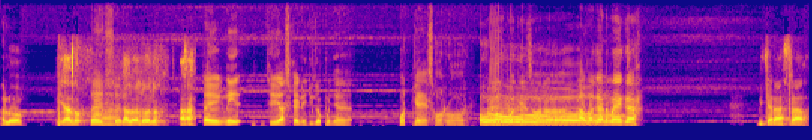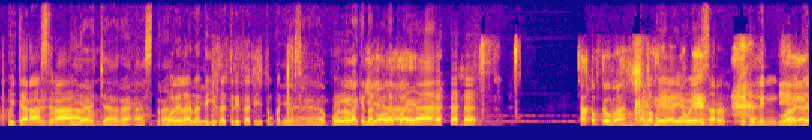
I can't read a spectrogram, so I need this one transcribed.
Halo. ya lo Eh, Ah, halo halo halo ah, Eh, ini si Aska ini juga punya podcast horor. Oh, podcast horor. Apa kan namanya kah? bicara astral. bicara astral. Dia cara astral. Boleh lah nanti kita cerita di tempatnya Ya, Aska. boleh lah kita Iya. collab lah ya. Cakep tuh bang. Cakep ya, ya wes ntar hubungin gua Iya. aja,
